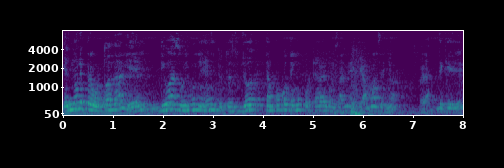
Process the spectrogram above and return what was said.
Él no le preguntó a nadie, Él dio a su Hijo unigénito. Entonces yo tampoco tengo por qué avergonzarme de que amo al Señor, ¿verdad? De que,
